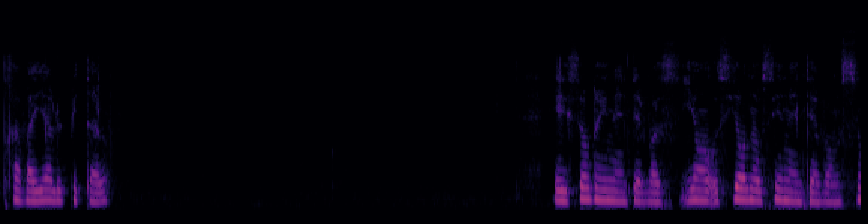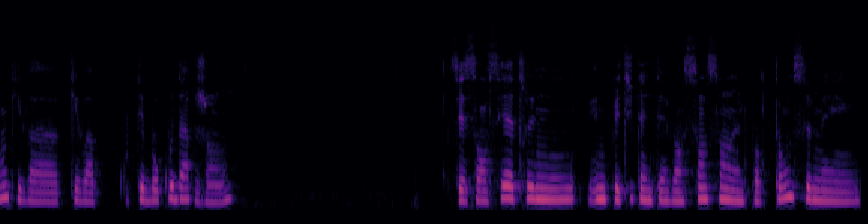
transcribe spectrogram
Travailler à l'hôpital. Et ici, on a une intervention, aussi, on a aussi une intervention qui va, qui va coûter beaucoup d'argent. C'est censé être une, une, petite intervention sans importance, mais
